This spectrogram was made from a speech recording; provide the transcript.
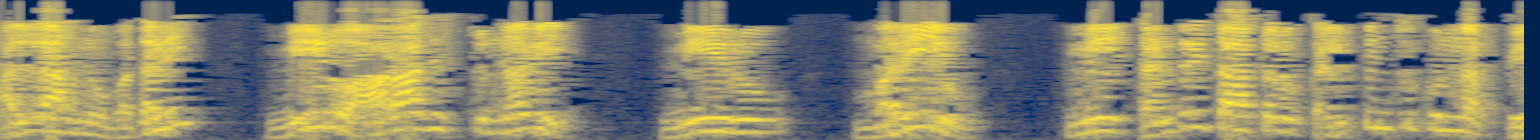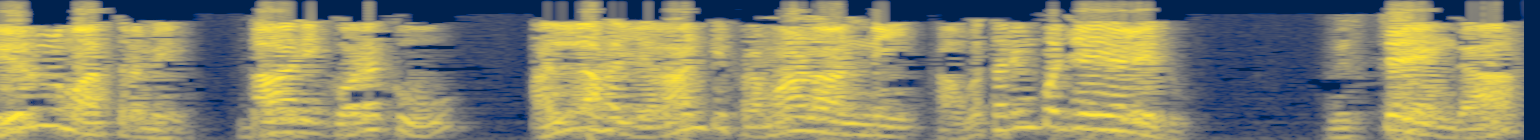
అల్లాహ్ను వదలి మీరు ఆరాధిస్తున్నవి మీరు మరియు మీ తండ్రి తాతలు కల్పించుకున్న పేర్లు మాత్రమే. దాని కొరకు అల్లహ ఎలాంటి ప్రమాణాన్ని అవతరింపజేయలేదు. నిశ్చయంగా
